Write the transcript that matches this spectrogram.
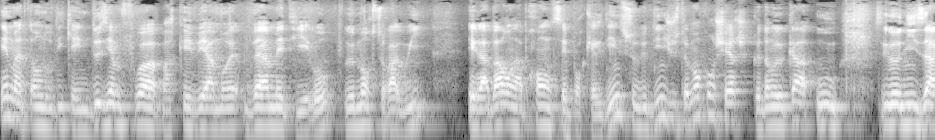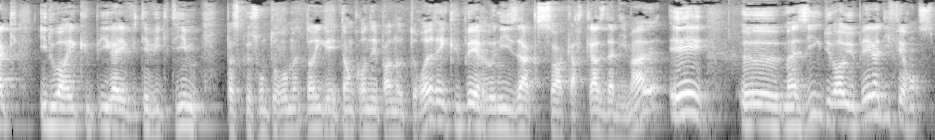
Et maintenant on nous dit qu'il y a une deuxième fois marqué Vehamet Yego, le mort sera lui. Et là-bas, on apprend, c'est pour quel din Ce din, justement, qu'on cherche. Que dans le cas où le Nizak, il doit récupérer, il a été victime parce que son taureau, maintenant, il a été encorné par notre taureau, il récupère le Nizak sa carcasse d'animal et euh, Mazik devra payer la différence.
